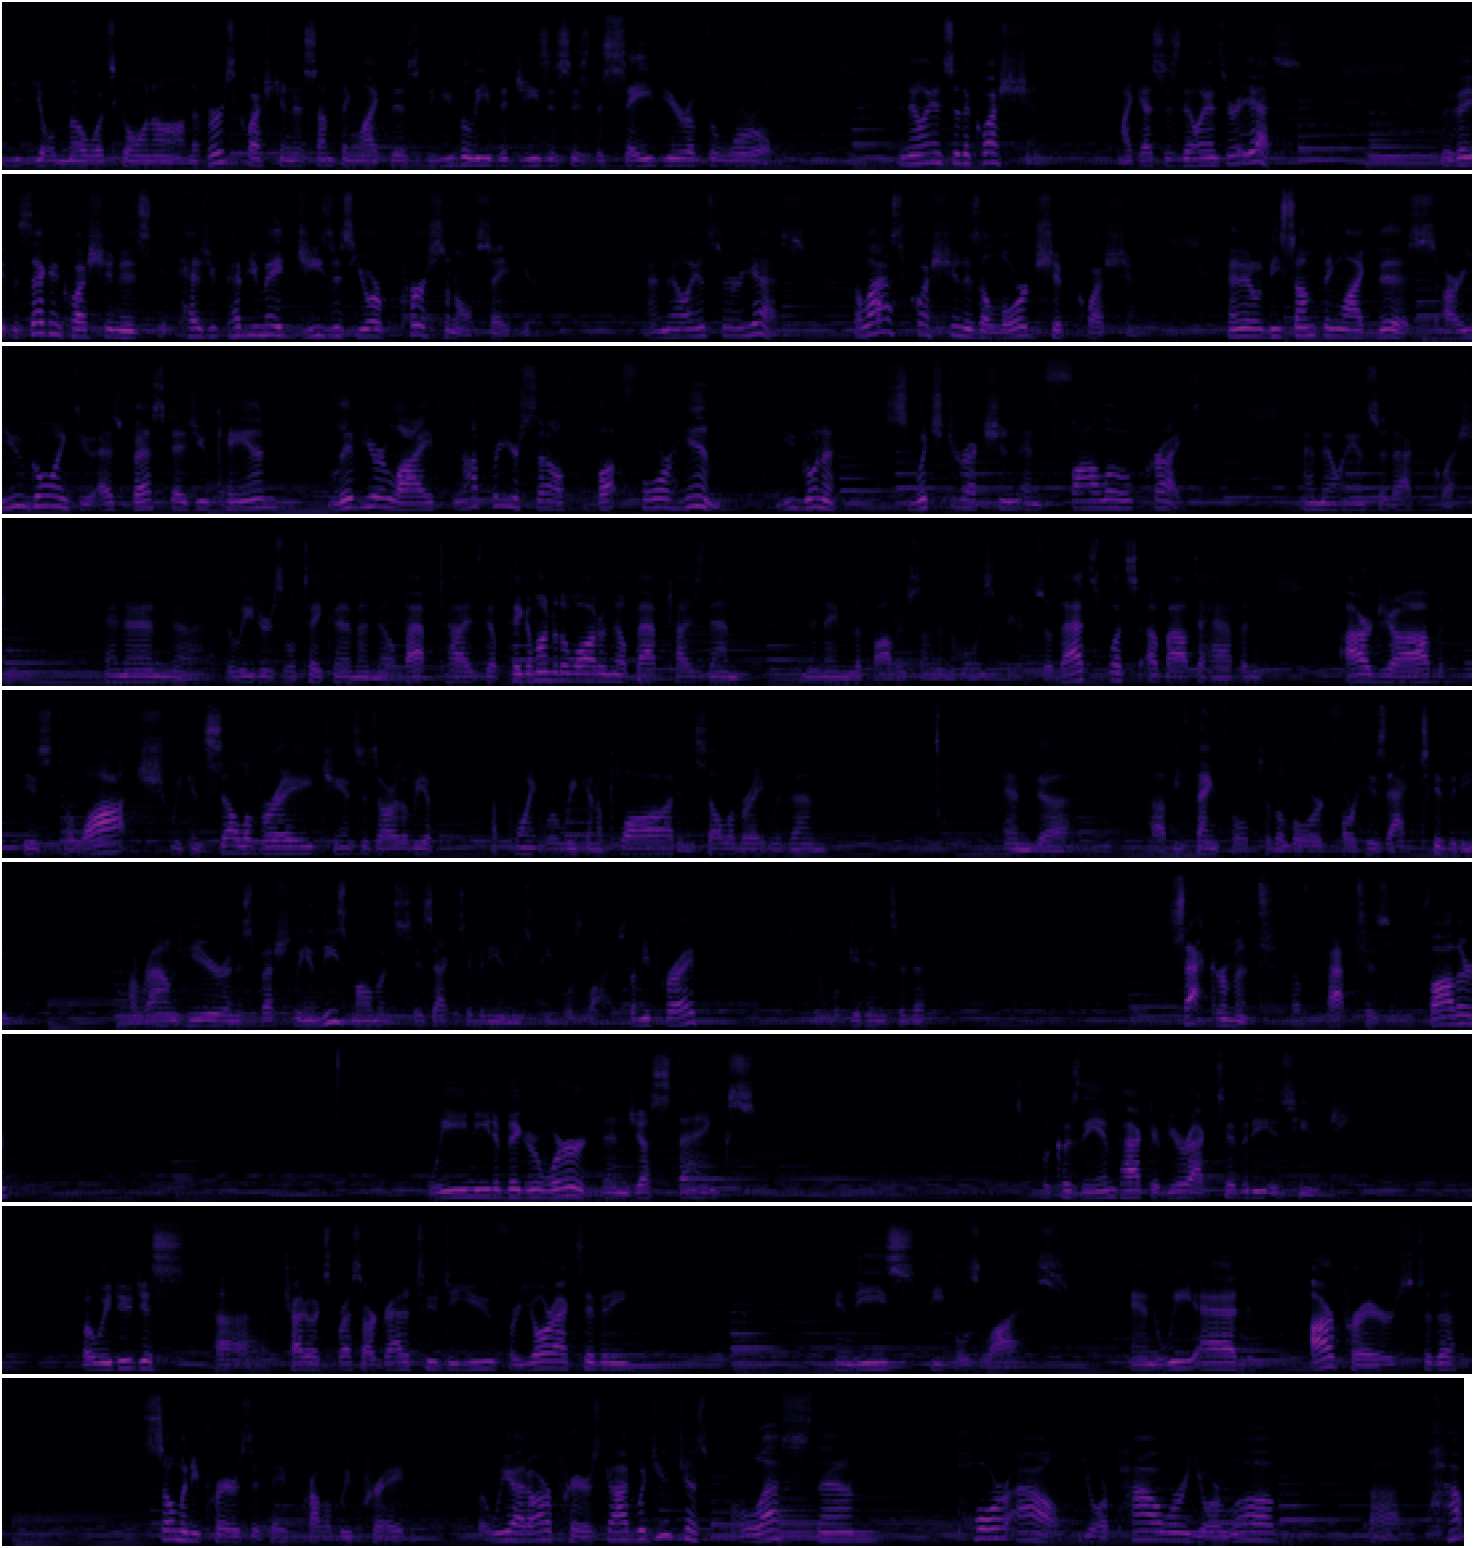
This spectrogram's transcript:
you'll know what's going on. The first question is something like this Do you believe that Jesus is the Savior of the world? And they'll answer the question. My guess is they'll answer it yes. The, the second question is has you, Have you made Jesus your personal Savior? And they'll answer yes. The last question is a lordship question. And it'll be something like this Are you going to, as best as you can, live your life not for yourself, but for Him? Are you going to switch direction and follow Christ? And they'll answer that question. And then uh, the leaders will take them and they'll baptize. They'll take them under the water and they'll baptize them in the name of the Father, Son, and the Holy Spirit. So that's what's about to happen. Our job is to watch. We can celebrate. Chances are there'll be a, a point where we can applaud and celebrate with them and uh, uh, be thankful to the Lord for his activity around here and especially in these moments, his activity in these people's lives. Let me pray, and we'll get into the sacrament of baptism. Father, we need a bigger word than just thanks because the impact of your activity is huge. But we do just uh, try to express our gratitude to you for your activity in these people's lives. And we add our prayers to the so many prayers that they've probably prayed, but we add our prayers. God, would you just bless them, pour out your power, your love, uh,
